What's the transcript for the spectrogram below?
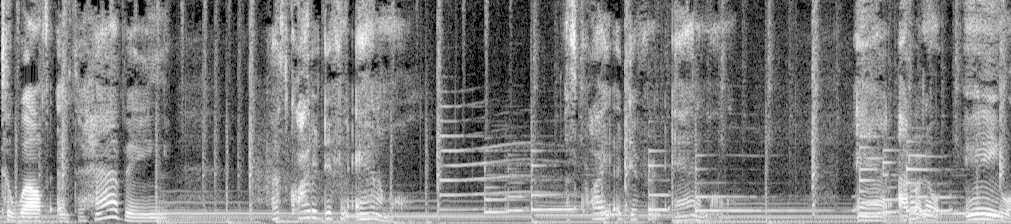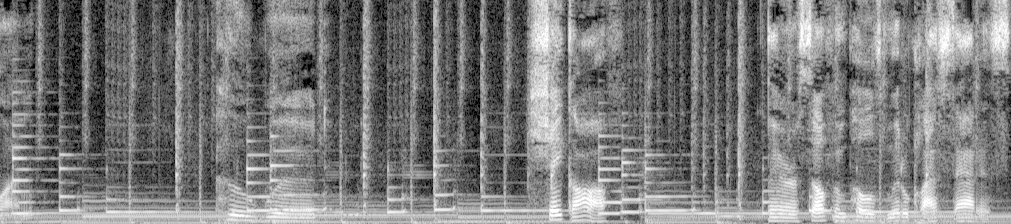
to wealth and to having, that's quite a different animal. That's quite a different animal. And I don't know anyone who would shake off their self imposed middle class status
